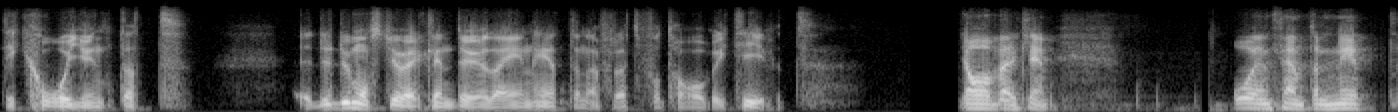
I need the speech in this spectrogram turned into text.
det går ju inte att... Du, du måste ju verkligen döda enheterna för att få ta objektivet. Ja, verkligen. Och en 15-enhet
